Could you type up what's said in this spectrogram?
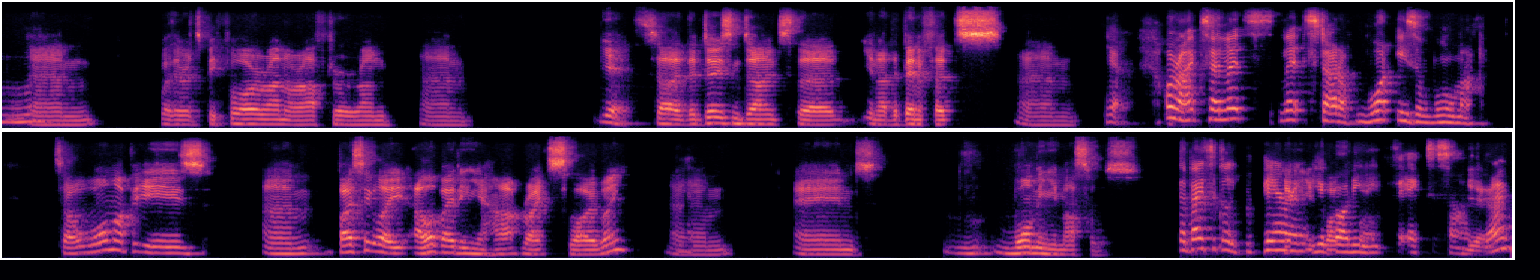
Mm. um, whether it's before a run or after a run. Um, yeah, so the do's and don'ts, the you know the benefits. Um, All right, so let's let's start off. What is a warm up? so a warm up is um, basically elevating your heart rate slowly Yeah. um, and warming your muscles. So basically preparing your your body for exercise, Yeah, right?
